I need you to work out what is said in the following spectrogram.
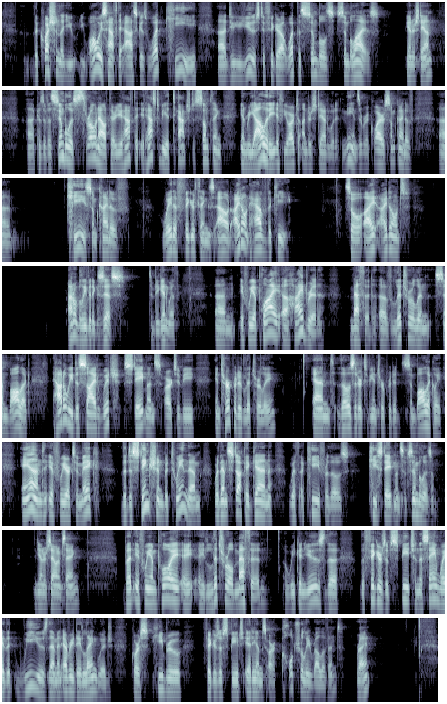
the question that you, you always have to ask is what key uh, do you use to figure out what the symbols symbolize? You understand? Because uh, if a symbol is thrown out there, you have to, it has to be attached to something in reality if you are to understand what it means. It requires some kind of uh, key, some kind of way to figure things out. I don't have the key. So I, I don't I don't believe it exists to begin with um, if we apply a hybrid method of literal and symbolic, how do we decide which statements are to be interpreted literally and those that are to be interpreted symbolically? And if we are to make the distinction between them, we're then stuck again with a key for those key statements of symbolism. Do you understand what I'm saying? But if we employ a, a literal method, we can use the the figures of speech in the same way that we use them in everyday language. Of course, Hebrew figures of speech, idioms are culturally relevant, right?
